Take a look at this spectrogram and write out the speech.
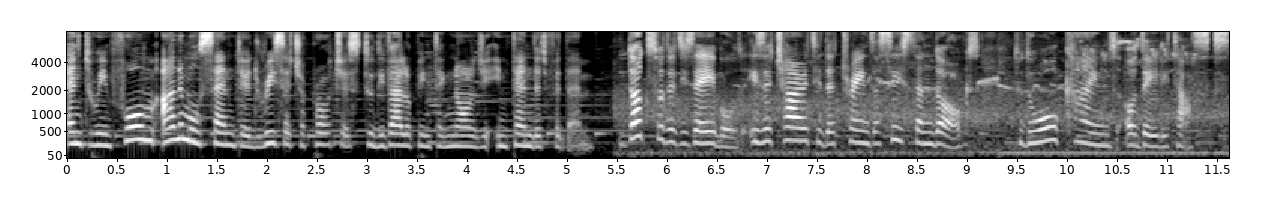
and to inform animal-centered research approaches to developing technology intended for them. Dogs for the Disabled is a charity that trains assistant dogs to do all kinds of daily tasks.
